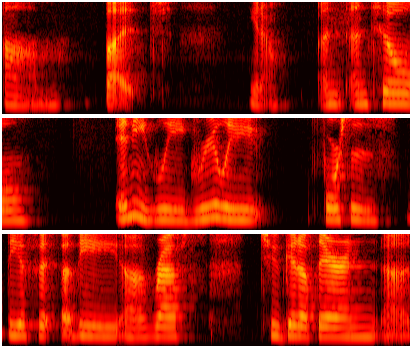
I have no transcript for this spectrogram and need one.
Um, but you know, un, until any league really forces the uh, the uh, refs to get up there and uh,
